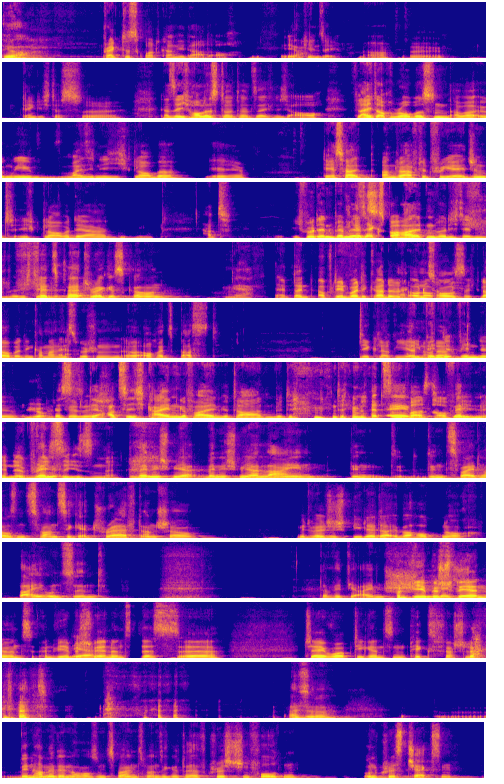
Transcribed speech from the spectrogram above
Ja. Practice Squad Kandidat auch. Ja. Kinsey. Ja, äh, denke ich, dass äh, da sehe ich Hollister tatsächlich auch. Vielleicht auch Roberson, aber irgendwie weiß ich nicht. Ich glaube, äh, der ist halt undrafted Free Agent. Ich glaube, der hat. Ich würde den, wenn wir Fitz, sechs behalten, würde ich den, würde ich den. Fitzpatrick is gone. Ja, dann, auf den wollte ich gerade ja, auch noch sorry. raus. Ich glaube, den kann man inzwischen äh, auch als Bust deklarieren. Hey, wenn? Du, wenn du, ja, das, der hat sich keinen Gefallen getan mit dem, mit dem letzten Ey, Pass auf wenn, ihn in der Preseason. Wenn, ne? wenn, ich mir, wenn ich mir allein den, den 2020er Draft anschaue, mit welchen Spieler da überhaupt noch bei uns sind, da wird ja einem Und wir beschweren uns, und wir beschweren ja. uns, dass äh, J-Wop die ganzen Picks verschleudert. also, wen haben wir denn noch aus dem 22er Draft? Christian Fulton und Chris Jackson.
